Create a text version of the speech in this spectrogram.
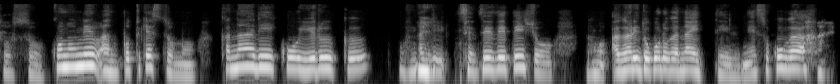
そうそう。このね、あの、ポッドキャストも、かなりこう、ゆるく、い全然テンションの上がりどころがないっていうね、そこがはい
